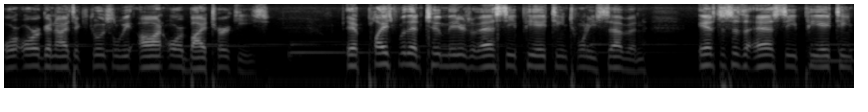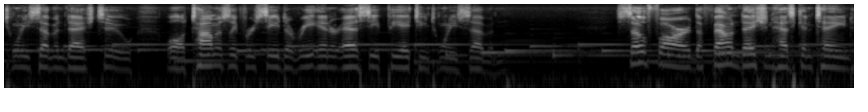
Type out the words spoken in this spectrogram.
or organized exclusively on or by turkeys. If placed within 2 meters of SCP-1827, Instances of SCP-1827-2 will autonomously proceed to re-enter SCP-1827. So far, the Foundation has contained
